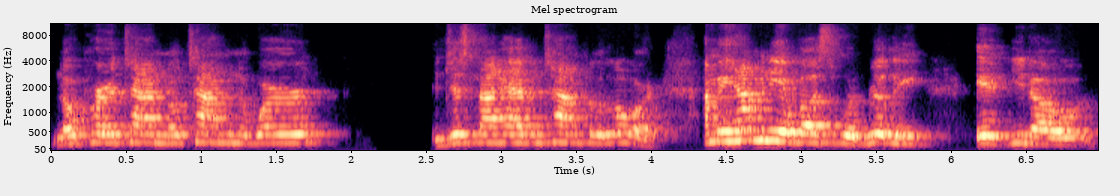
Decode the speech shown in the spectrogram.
no prayer time, no time in the Word, and just not having time for the Lord. I mean, how many of us would really, if you know,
